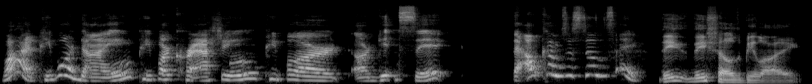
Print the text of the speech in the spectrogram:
Why? People are dying, people are crashing, people are are getting sick. The outcomes are still the same. These these shows be like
